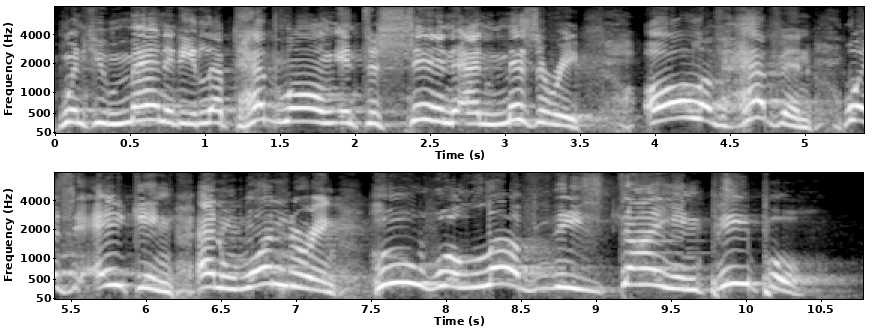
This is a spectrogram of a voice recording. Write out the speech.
When humanity leapt headlong into sin and misery, all of heaven was aching and wondering who will love these dying people.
